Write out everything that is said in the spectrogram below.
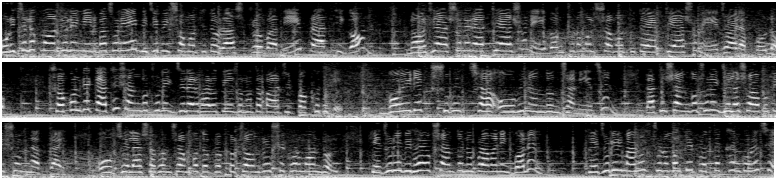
পরিচালক মণ্ডলের নির্বাচনে বিজেপি সমর্থিত রাষ্ট্রবাদী প্রার্থীগণ নয়টি আসনের আটটি আসনে এবং তৃণমূল সমর্থিত একটি আসনে জয়লাভ করল। সকলকে কাথি সাংগঠনিক জেলার ভারতীয় জনতা পার্টির পক্ষ থেকে গৈরেক শুভেচ্ছা ও অভিনন্দন জানিয়েছেন কাথি সাংগঠনিক জেলা সভাপতি সোমনাথ রায় ও জেলা সাধারণ সম্পাদক ডক্টর চন্দ্রশেখর মণ্ডল। খেজুরি বিধায়ক শান্তনু প্রামাণিক বলেন খেজুরির মানুষ তৃণমূলকে প্রত্যাখ্যান করেছে,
